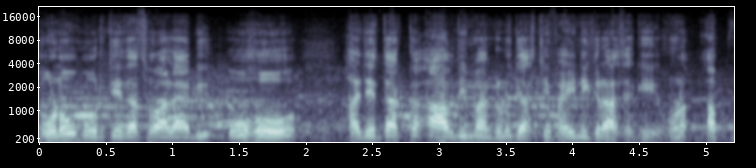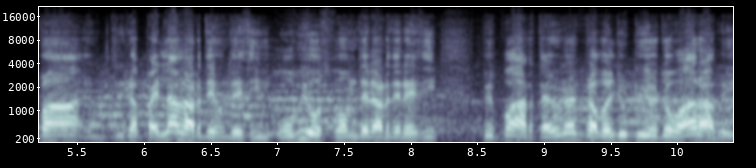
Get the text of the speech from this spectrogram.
ਹੁਣ ਉਹ ਮੋਰਚੇ ਦਾ ਸਵਾਲ ਹੈ ਵੀ ਉਹ ਹਜੇ ਤੱਕ ਆਪਦੀ ਮੰਗ ਨੂੰ ਜਸਟੀਫਾਈ ਨਹੀਂ ਕਰਾ ਸਕੇ। ਹੁਣ ਆਪਾਂ ਜਿਹੜਾ ਪਹਿਲਾਂ ਲੜਦੇ ਹੁੰਦੇ ਸੀ, ਉਹ ਵੀ ਉਸ ਫਾਰਮ ਤੇ ਲੜਦੇ ਰਹੇ ਸੀ ਵੀ ਭਾਰਤ ਹੈ ਜਿਹੜਾ WTO ਚੋਂ ਬਾਹਰ ਆਵੇ।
